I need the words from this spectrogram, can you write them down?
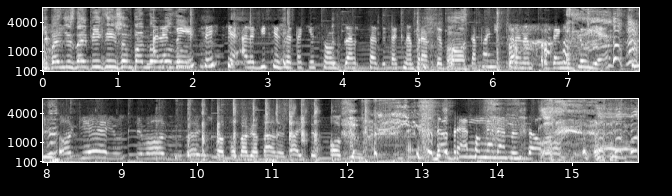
i będziesz najpiękniejszą panną Ale wy jesteście, ale wiecie, że takie są zasady tak naprawdę, bo O. ta pani, która nam organizuje, O nie, już nie można, już mam pozamiatane, dajcie spokój. dobra, pogadamy w domu.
